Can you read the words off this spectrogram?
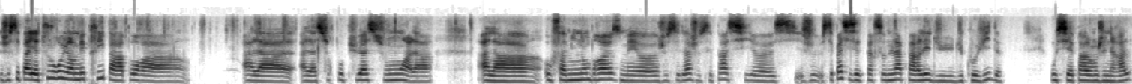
je sais pas, il y a toujours eu un mépris par rapport à, à la, à la surpopulation, à la, à la, aux familles nombreuses, mais euh, je sais là, je sais pas si, euh, si je sais pas si cette personne-là parlait du, du Covid ou si elle parlait en général.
